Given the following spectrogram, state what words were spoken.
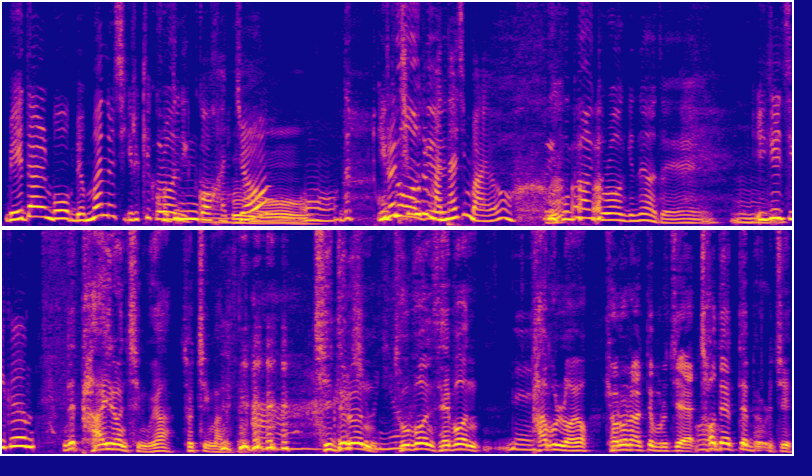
매달 뭐 몇만 원씩 이렇게 거두는 그러니까. 것 같죠? 그럼요. 어. 근데 이런 공평하게- 친구들 만나지 마요. 이게 공평하게 돌아가긴 해야 돼. 음. 이게 지금 근데 다 이런 친구야. 솔직히 말해서. 아, 지들은 그러시군요. 두 번, 세 번 다 네. 불러요. 결혼할 때 부르지, 첫 애 때 부르지,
